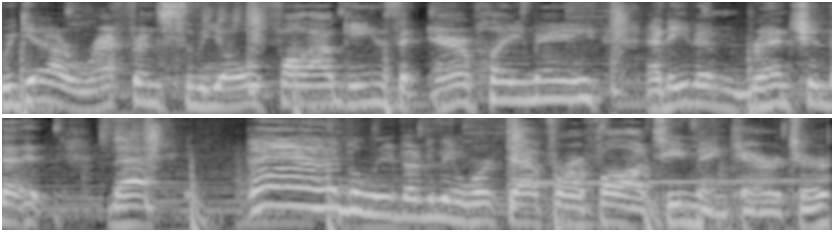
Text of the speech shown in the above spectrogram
we get a reference to the old Fallout games that Interplay made, and even mentioned that that eh, I believe everything worked out for our Fallout 2 main character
